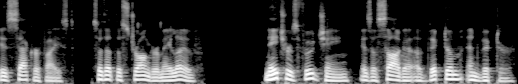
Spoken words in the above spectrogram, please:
is sacrificed so that the stronger may live. Nature's food chain is a saga of victim and victor,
